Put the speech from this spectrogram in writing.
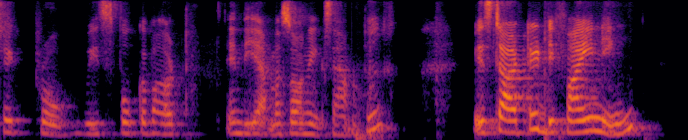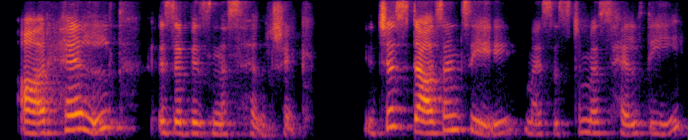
check probe we spoke about in the Amazon example, we started defining our health is a business health check. It just doesn't say my system is healthy,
